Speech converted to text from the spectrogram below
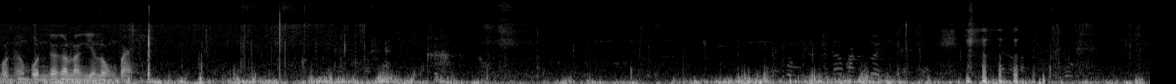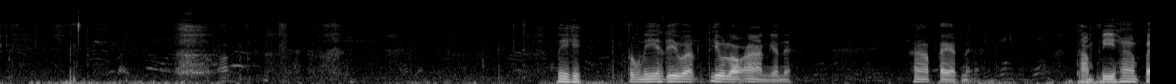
คนข้างบนก็กำลังจะลงไป นี่ตรงนี้ที่ว่าที่เราอ่านกันเนี่ยห้าแปดเนี่ยทำปีห้าแป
